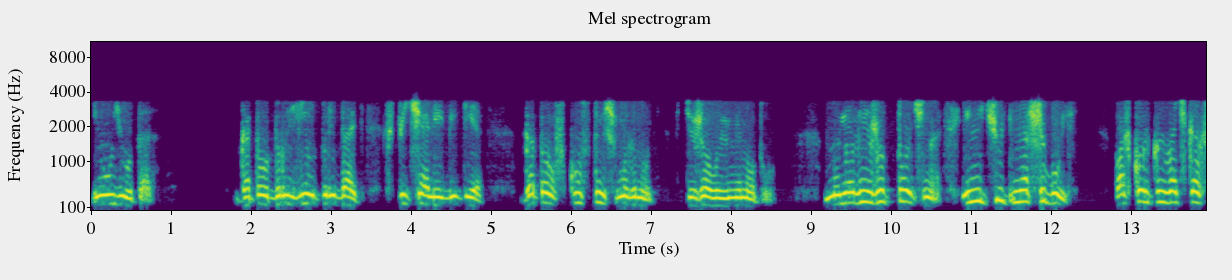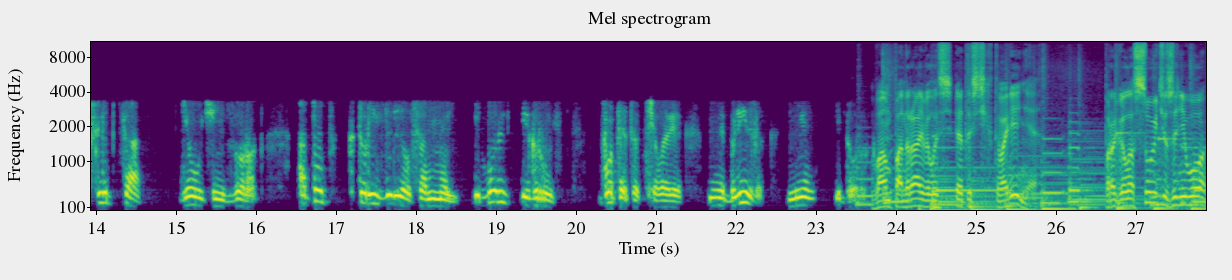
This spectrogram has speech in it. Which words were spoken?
и уюта. Готов друзей предать в печали и беде. Готов в кусты шмыгнуть в тяжелую минуту. Но я вижу точно и ничуть не ошибусь, поскольку и в очках слепца я очень зорок. А тот, кто разделил со мной и боль, и грусть, вот этот человек мне близок, мил и дорог. Вам понравилось это стихотворение? Проголосуйте за него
